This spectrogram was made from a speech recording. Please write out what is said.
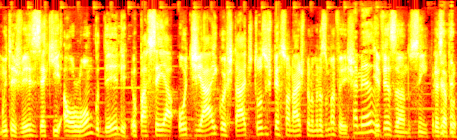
muitas vezes é que ao longo dele eu passei a odiar e gostar de todos os personagens pelo menos uma vez. É mesmo? Revezando, sim. Por exemplo,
